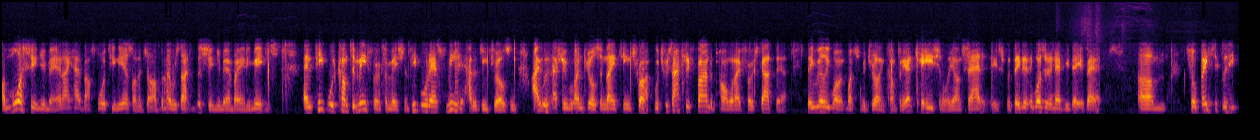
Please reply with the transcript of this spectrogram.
a more senior man. I had about 14 years on the job, but I was not the senior man by any means. And people would come to me for information. People would ask me how to do drills, and I would actually run drills in 19 truck, which was actually frowned upon when I first got there. They really weren't much of a drilling company. Occasionally on Saturdays, but they it wasn't an everyday event. Um, so basically,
